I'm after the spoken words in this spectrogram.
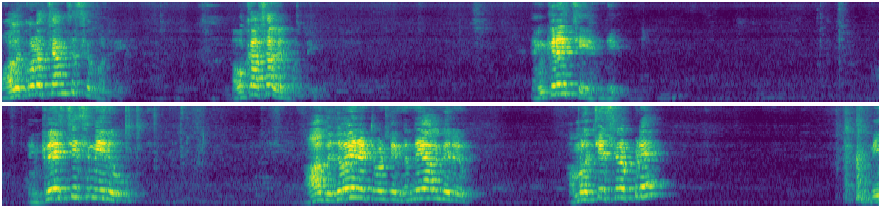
వాళ్ళకు కూడా ఛాన్సెస్ ఇవ్వండి. అవకాశాలు ఇవ్వండి. ఎంకరేజ్ చేయండి. ఎంకరేజ్ చేసి మీరు ఆ విధమైనటువంటి నిర్ణయాలు మీరు అమలు చేసినప్పుడే మీ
